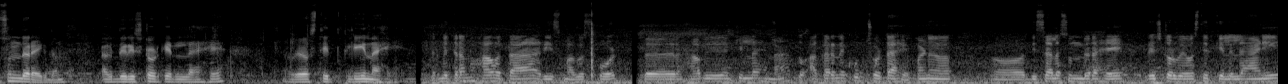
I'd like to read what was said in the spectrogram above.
सुंदर आहे एकदम. अगदी रिस्टोर केलेलं आहे. व्यवस्थित क्लीन आहे. मित्रांनो हा होता रिस मागोस फोर्ट तर हा किल्ला आहे ना तो आकाराने खूप छोटा आहे पण दिसायला सुंदर आहे रेस्टोर व्यवस्थित केलेला आहे आणि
